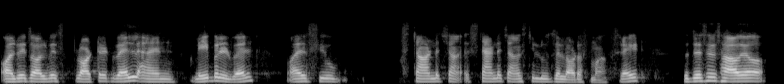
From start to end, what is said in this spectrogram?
always always plotted well and labeled well or else you stand a chance stand a chance to lose a lot of marks right so this is how your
